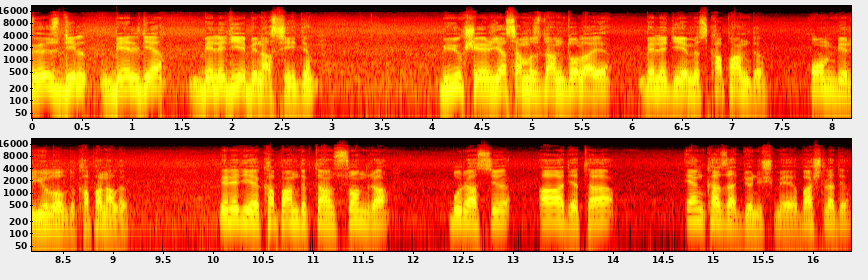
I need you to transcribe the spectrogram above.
Özdil Belediye Belediye binasıydı. Büyükşehir yasamızdan dolayı belediyemiz kapandı. 11 yıl oldu kapanalı. Belediye kapandıktan sonra burası adeta enkaza dönüşmeye başladı.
